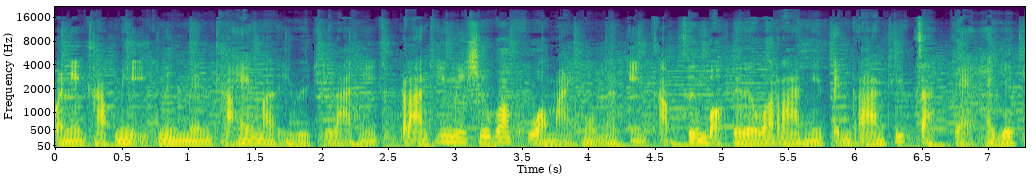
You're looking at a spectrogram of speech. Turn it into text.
วันนี้ครับมีอีกหนึ่งเมนครับให้มารีวิวที่ร้านนี้ ร้านที่มีชื่อว่าครัวไม้โฮมนั่นเองครับ ซึ่งบอกได้เลยว่าร้านนี้เป็นร้านที่จัดใหญ่ให้เยอะจ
